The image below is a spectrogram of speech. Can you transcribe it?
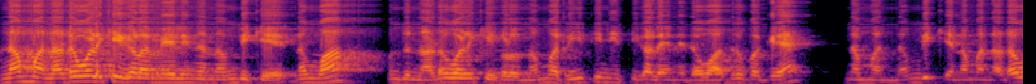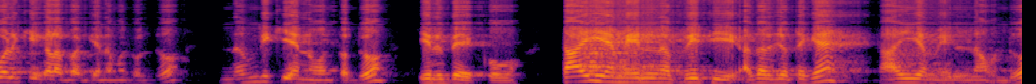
ನಮ್ಮ ನಡವಳಿಕೆಗಳ ಮೇಲಿನ ನಂಬಿಕೆ, ನಮ್ಮ ಒಂದು ನಡವಳಿಕೆಗಳು, ನಮ್ಮ ರೀತಿ ನೀತಿಗಳೇನಿದಾವೋ ಅದ್ರ ಬಗ್ಗೆ ನಮ್ಮ ನಂಬಿಕೆ, ನಮ್ಮ ನಡವಳಿಕೆಗಳ ಬಗ್ಗೆ ನಮಗೊಂದು ನಂಬಿಕೆ ಅನ್ನುವಂಥದ್ದು ಇರಬೇಕು. ತಾಯಿಯ ಮೇಲಿನ ಪ್ರೀತಿ ಅದರ ಜೊತೆಗೆ ತಾಯಿಯ ಮೇಲಿನ ಒಂದು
